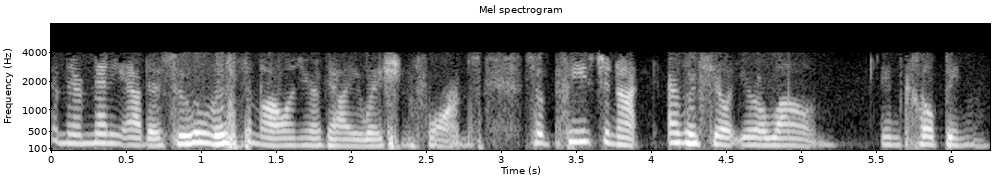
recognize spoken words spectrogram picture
And there are many others So we'll list them all in your evaluation forms. So please do not ever feel you're alone in coping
